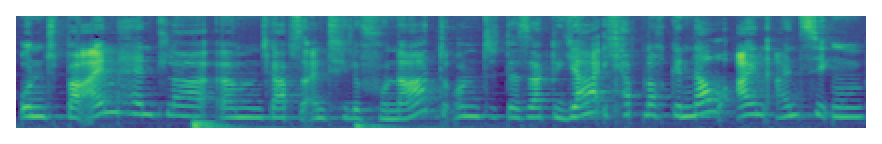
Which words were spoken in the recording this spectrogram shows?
Und bei einem Händler ähm, gab es ein Telefonat und der sagte, ja, ich habe noch genau einen einzigen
